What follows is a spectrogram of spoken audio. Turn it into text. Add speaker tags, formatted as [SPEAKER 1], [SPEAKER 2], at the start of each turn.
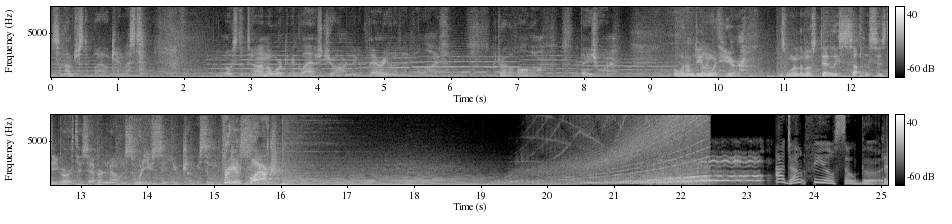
[SPEAKER 1] Listen, I'm just a biochemist. Most of the time, I work in a glass jar and lead a very uneventful life. I drive a Volvo, beige one. But what I'm dealing with here is one of the most deadly substances the Earth has ever known. So what do you say you cut me some friggin' slack?
[SPEAKER 2] I don't feel so good.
